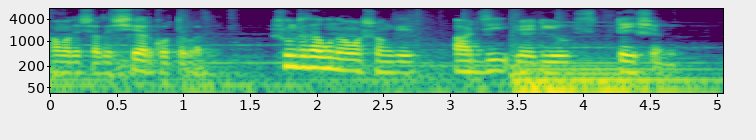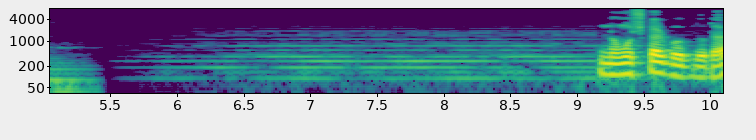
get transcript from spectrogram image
আমাদের সাথে শেয়ার করতে পারেন। শুনতে থাকুন আমার সঙ্গে আরজি রেডিও স্টেশন নমস্কার বন্ধুরা,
